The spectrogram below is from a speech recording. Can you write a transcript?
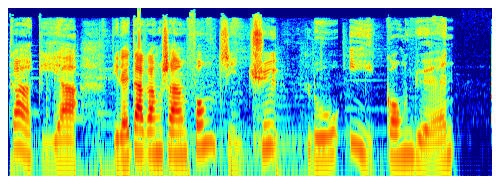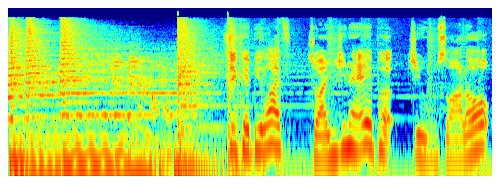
假期啊，伫咧大冈山风景区如意公园。CKB Life 全新的 App 上线咯！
